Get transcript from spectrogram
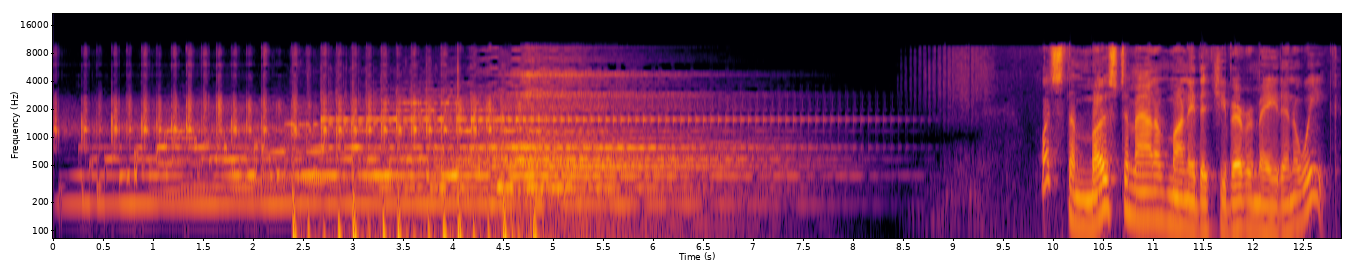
What's the most amount of money that you've ever made in a week?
